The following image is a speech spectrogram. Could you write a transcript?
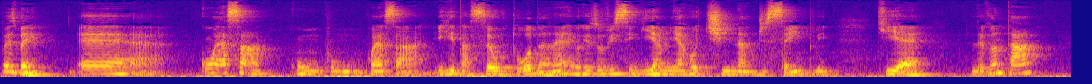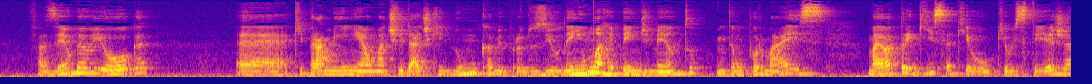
Pois bem, é, com essa com, com, com essa irritação toda, né, eu resolvi seguir a minha rotina de sempre, que é levantar, fazer o meu yoga é, que para mim é uma atividade que nunca me produziu nenhum arrependimento. Então, por mais maior preguiça que eu, que eu esteja,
